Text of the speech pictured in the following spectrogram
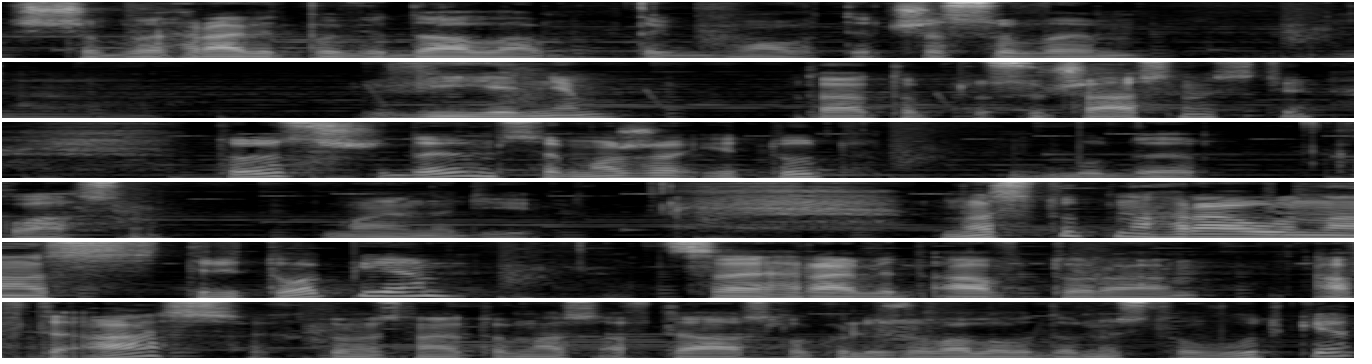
щоб гра відповідала, так би мовити, часовим е, віянням, та, тобто сучасності. Тож дивимося, може і тут буде класно. Маю надію. Наступна гра у нас Трітопія. Це гра від автора Автеас. Хто не знає, то в нас Автеас локалізувало видавництво Woodkit.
